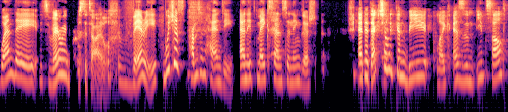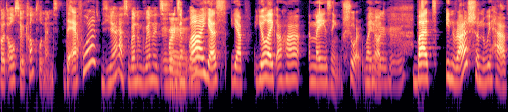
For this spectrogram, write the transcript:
when they It's very versatile. Very, which is comes in handy, and it makes sense in English. And it actually can be like as an insult, but also a compliment. The F word? Yes, when when it's for Mhm. example Ah, yes, yep. You're like, uh huh, amazing, sure, why not? Mhm. But in Russian, we have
